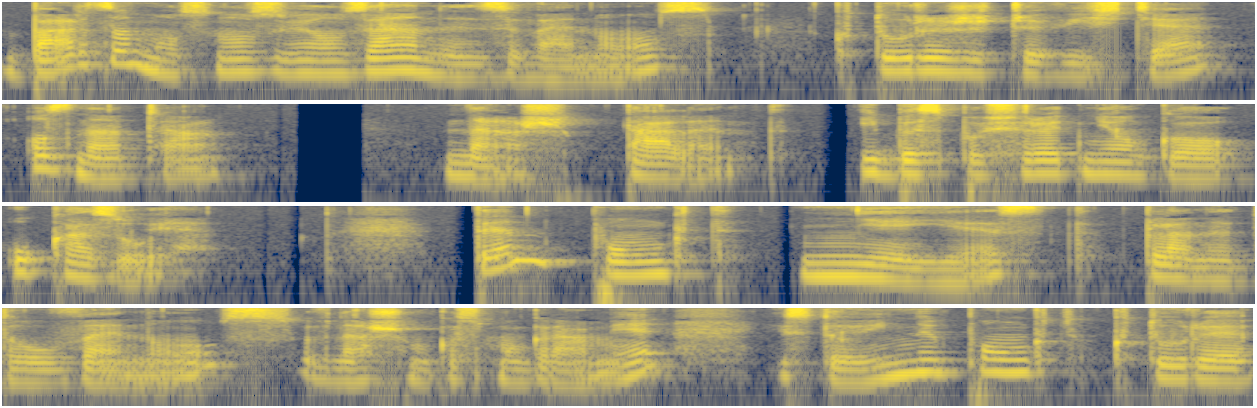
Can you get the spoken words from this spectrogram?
bardzo mocno związany z Wenus, który rzeczywiście oznacza nasz talent i bezpośrednio go ukazuje. Ten punkt nie jest planetą Wenus w naszym kosmogramie. Jest to inny punkt, który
